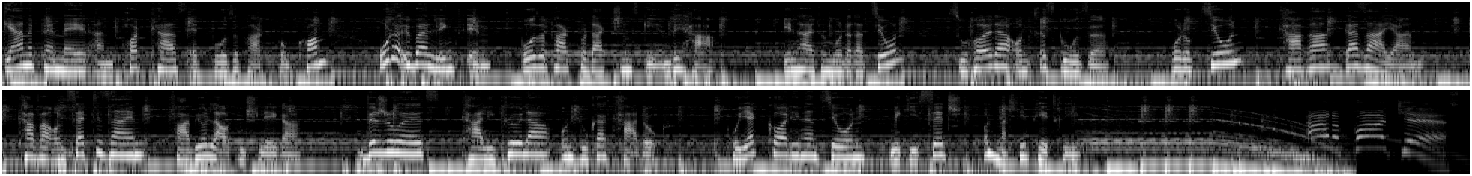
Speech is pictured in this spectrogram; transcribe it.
gerne per Mail an podcast.bosepark.com oder über LinkedIn Bose Park Productions GmbH. Inhalt und Moderation zu Holder und Chris Guse. Produktion Kara Gasayan. Cover und Setdesign Fabio Lautenschläger. Visuals Kali Köhler und Luca Karduk. Projektkoordination Mickey Sitsch und Matli Petri. Out of podcast.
